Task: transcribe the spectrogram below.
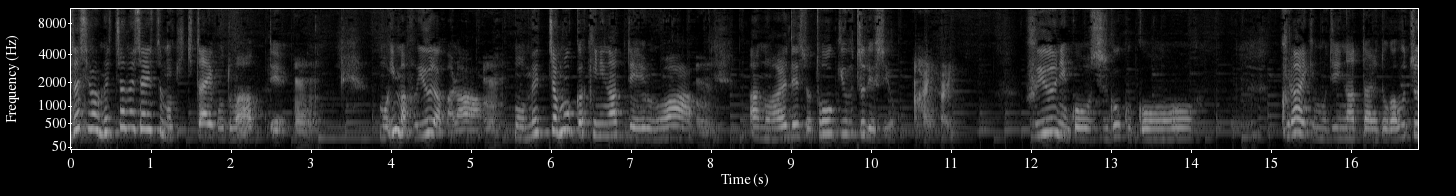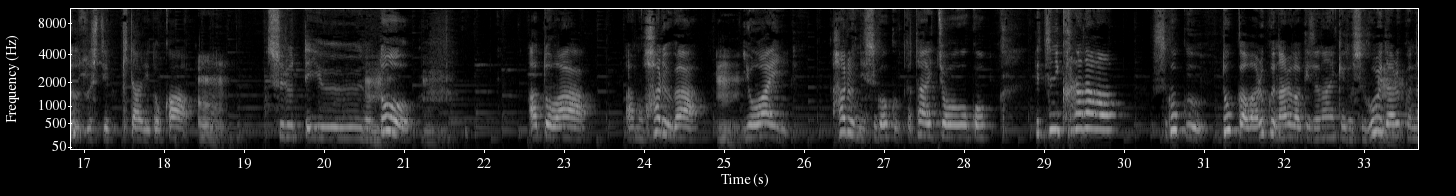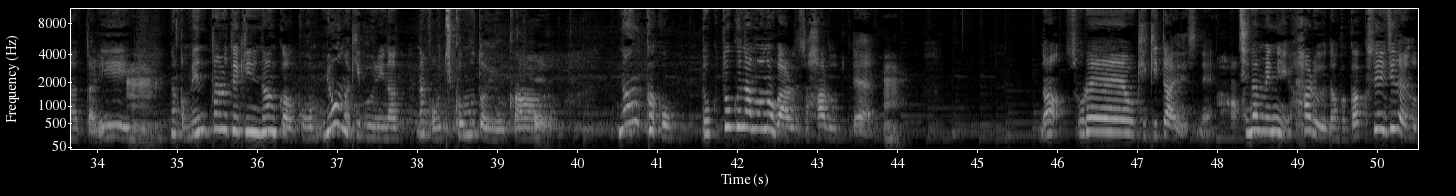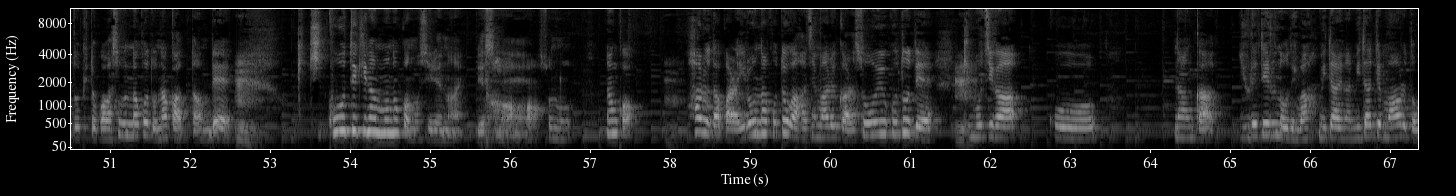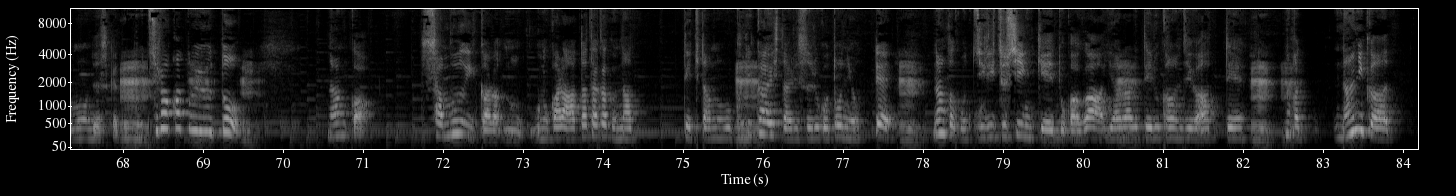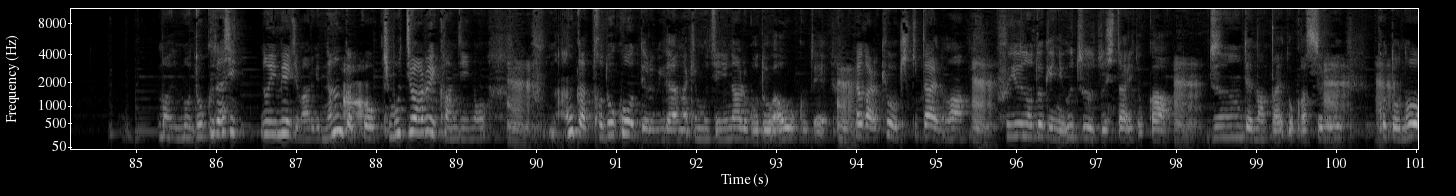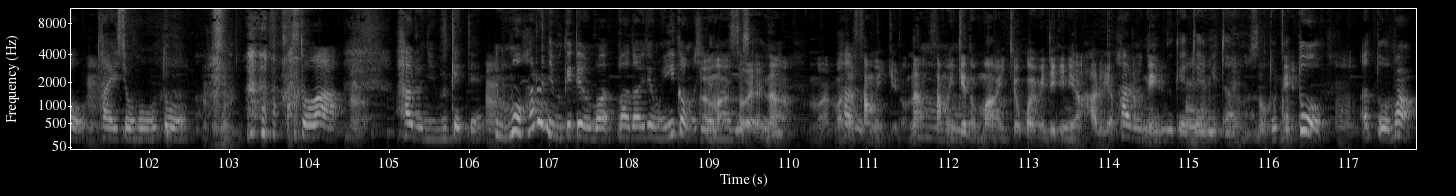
私はめちゃめちゃいつも聞きたいことはあってうん。もう今冬だからうん。もうめっちゃ目下気になっているのはうん。あのあれですよ冬季うつですよ。はいはい。冬にこうすごくこう暗い気持ちになったりとかうつうつしてきたりとかうん。するっていうのと、あとはあの春がうんうん。弱い春にすごく体調をこう別に体がすごくどっか悪くなるわけじゃないけどすごいだるくなったり、うん。なんかメンタル的になんかこう妙な気分にななんか落ち込むというかほう。なんかこう独特なものがあるんですよ春って。うん。なそれを聞きたいですね。はちなみに春なんか学生時代の時とかはそんなことなかったんでうん。気候的なものかもしれないですね。はあ。そのなんかうん春だからいろんなことが始まるからそういうことでうん。気持ちがこうなんか揺れてるのでは？みたいな見立てもあると思うんですけど、うん。どちらかというと、うん。なんか寒いからののから暖かくなってきたのを繰り返したりすることによって、うん。なんかこう自律神経とかがやられてる感じがあって、うん。なんか何か、まあもう毒出しのイメージもあるけど、なんかこう気持ち悪い感じの、なんか滞ってるみたいな気持ちになることが多くて、うん。だから今日聞きたいのは、うん。冬の時にうつうつしたりとか、うん。ズーンってなったりとかすることの対処法と、あとは、春に向けて、うん。でももう春に向けての話話題でもいいかもしれまあないですけどね。そうやなまあまだ寒いけどな。春。寒いけどまあ一応暦的には春やから春ねに向けてみたいなとかねと、うん。あとまあ、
